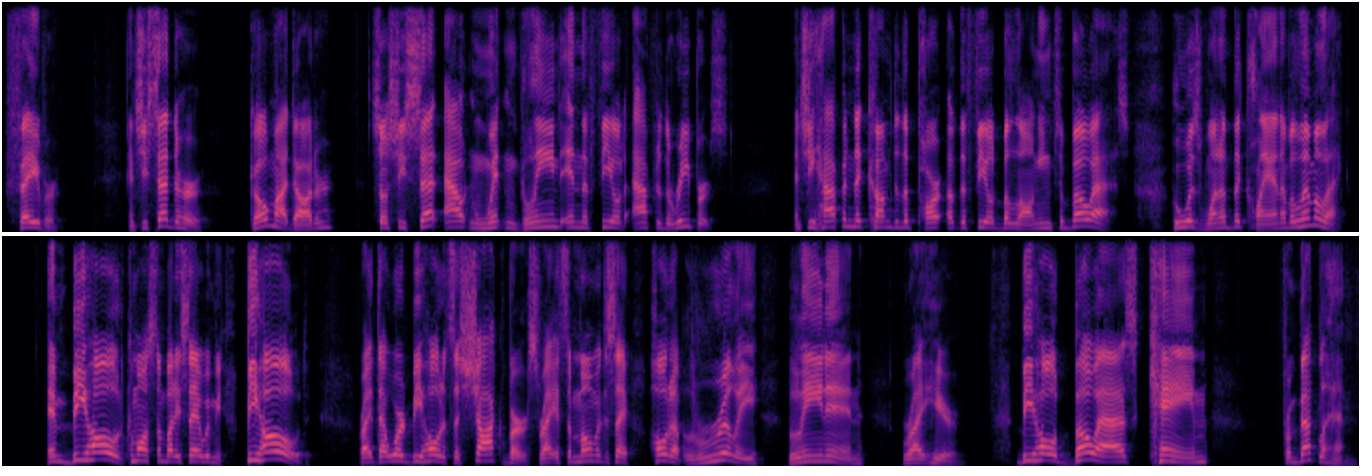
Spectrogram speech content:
favor. And she said to her, Go, my daughter. So she set out and went and gleaned in the field after the reapers. And she happened to come to the part of the field belonging to Boaz, who was one of the clan of Elimelech. And behold, come on, somebody say it with me. Behold, right? That word behold, it's a shock verse, right? It's a moment to say, hold up, really lean in right here. Behold, Boaz came from Bethlehem,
